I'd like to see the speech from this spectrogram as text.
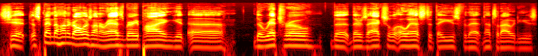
Shit, just spend hundred dollars on a Raspberry Pi and get uh, the retro. The there's actual OS that they use for that. And that's what I would use.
